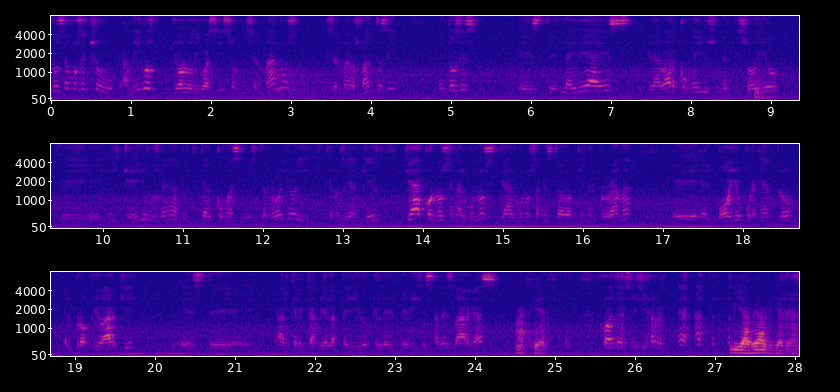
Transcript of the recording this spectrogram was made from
nos hemos hecho amigos, yo lo digo así, son mis hermanos, mis hermanos fantasy. Entonces, este, la idea es grabar con ellos un episodio eh, y que ellos nos vengan a platicar cómo ha sido este rollo y, que nos digan qué es. Ya conocen algunos, ya algunos han estado aquí en el programa. Eh, el Pollo, por ejemplo, el propio Arki, este, al que le cambié el apellido, que le, le dije, ¿sabes? Vargas. Así es. Juan es Villarreal. Villarreal, Villarreal.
